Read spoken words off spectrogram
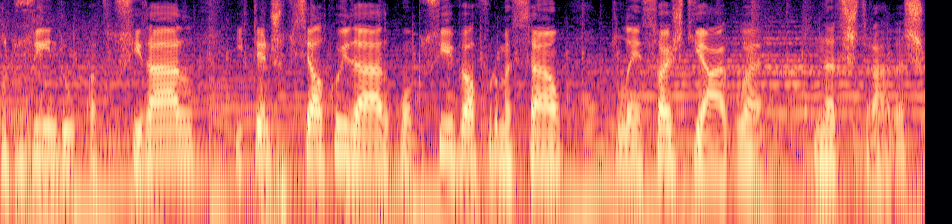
reduzindo a velocidade e tendo especial cuidado com a possível formação de lençóis de água nas estradas.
